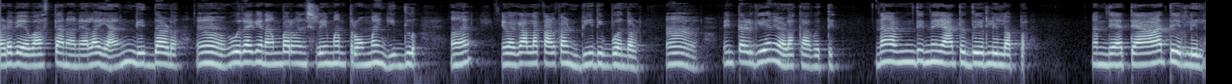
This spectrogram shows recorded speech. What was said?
ಒಡವೆ ವಸ್ತ ನಾನೆಲ್ಲ ಹೆಂಗಿದ್ದಾಳು. ಹ್ಞೂ ಊರಾಗೆ ನಂಬರ್ ಒನ್ ಶ್ರೀಮಂತ ಒಮ್ಮಂಗೆ ಇದ್ಲು. ಇವಾಗೆಲ್ಲ ಕಳ್ಕೊಂಡು ಬೀದಿ ಬಂದಳು ಹ್ಞೂ ಇಂಥಳಿಗೆ ಏನು ಹೇಳೋಕ್ಕಾಗುತ್ತೆ? ನಮ್ದಿನ್ನ ಯಾತದ್ದು ಇರಲಿಲ್ಲಪ್ಪ. ನಮ್ದು ಯಾತ ಇರಲಿಲ್ಲ.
